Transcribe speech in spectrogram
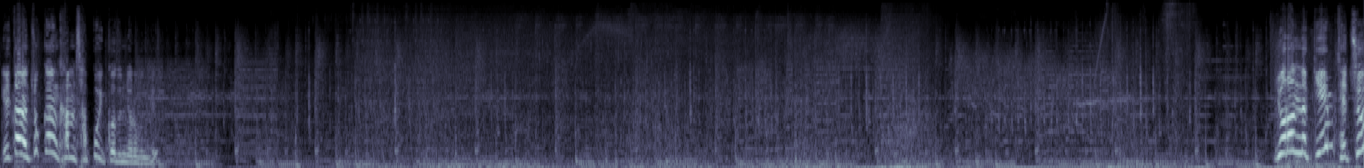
일단은 조금 감 잡고 있거든 여러분들 이런 느낌? 대충?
